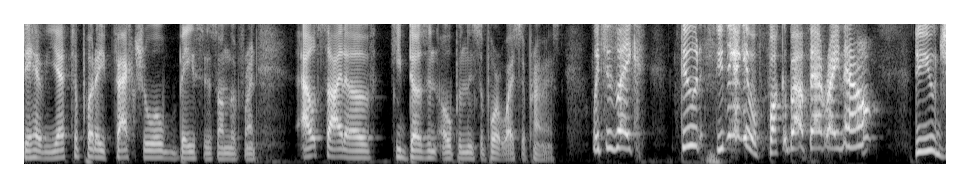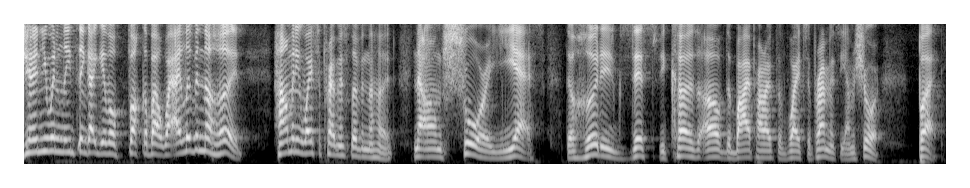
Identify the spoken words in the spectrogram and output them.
They have yet to put a factual basis on the front outside of he doesn't openly support white supremacists, which is like, dude, do you think I give a fuck about that right now? Do you genuinely think I give a fuck about white? I live in the hood. How many white supremacists live in the hood? Now, I'm sure, yes, the hood exists because of the byproduct of white supremacy, I'm sure. But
